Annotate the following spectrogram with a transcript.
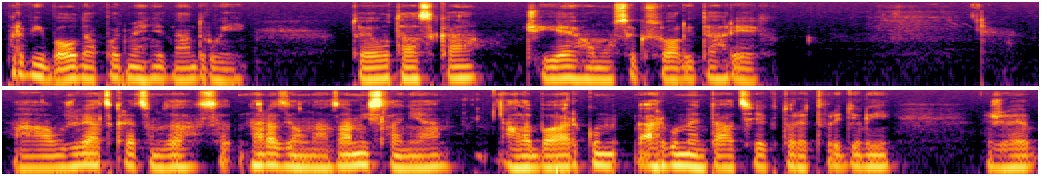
prvý bod a poďme hneď na druhý. To je otázka, či je homosexualita hriech. A už viackrát som narazil na zamyslenia alebo argumentácie, ktoré tvrdili, že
